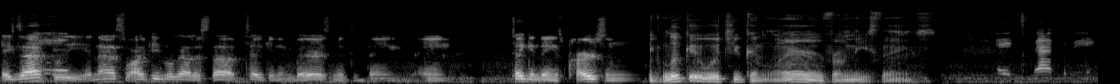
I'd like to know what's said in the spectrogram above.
Exactly, and, and that's why people got to stop taking embarrassment to things and taking things personally. Look at what you can learn from these things. Exactly.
